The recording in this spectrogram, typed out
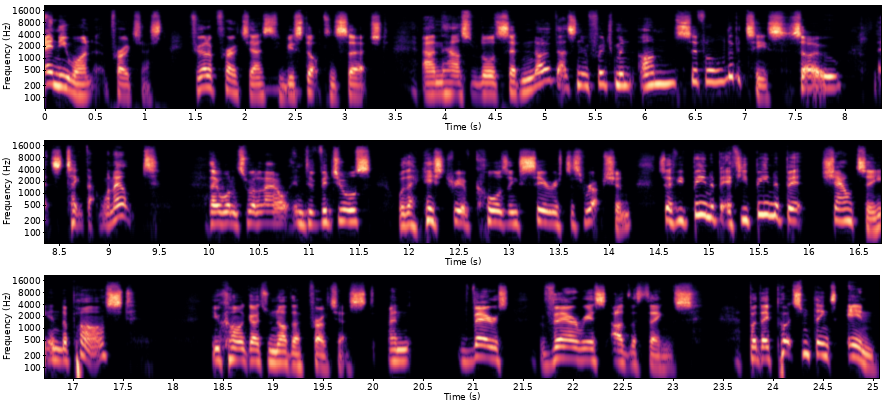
anyone at a protest. If you're at a protest, you'd be stopped and searched. And the House of Lords said, no, that's an infringement on civil liberties. So let's take that one out. They wanted to allow individuals with a history of causing serious disruption. So if you've been a bit, if you've been a bit shouty in the past, you can't go to another protest. And various various other things. But they put some things in.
